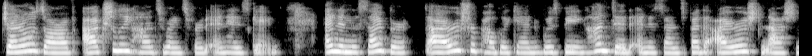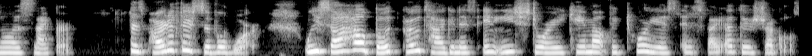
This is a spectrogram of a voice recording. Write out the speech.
General Zaroff actually hunts Rainsford in his game, and in the sniper, the Irish Republican was being hunted in a sense by the Irish nationalist sniper. As part of their civil war, we saw how both protagonists in each story came out victorious in spite of their struggles,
